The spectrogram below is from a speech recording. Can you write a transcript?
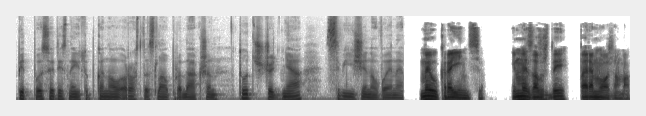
підписуйтесь на YouTube канал Ростислав Продакшн. Тут щодня свіжі новини. Ми українці, і ми завжди переможемо.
